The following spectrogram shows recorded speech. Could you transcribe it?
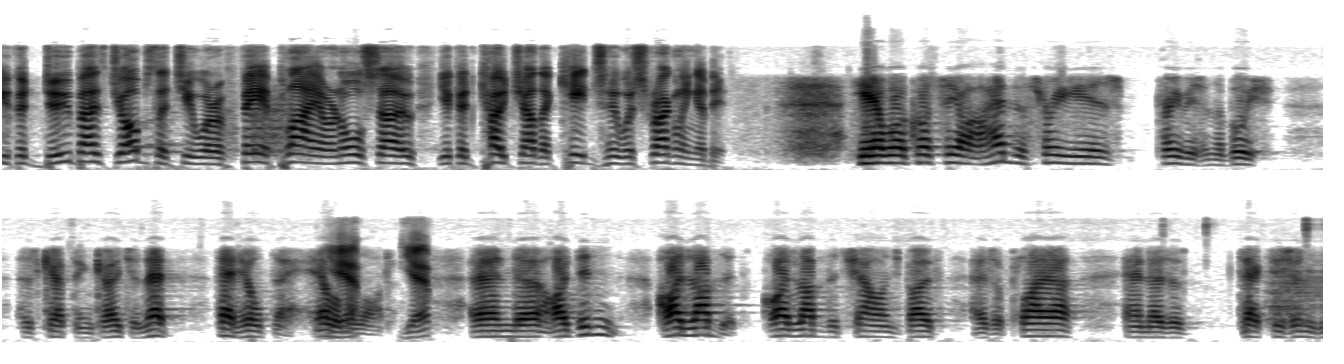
you could do both jobs, that you were a fair player and also you could coach other kids who were struggling a bit. Yeah, well, of course, see, I had the three years previous in the bush as captain coach, and that that helped a hell yep. of a lot. Yep. And uh, I didn't. I loved it. I loved the challenge both as a player and as a tactician.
